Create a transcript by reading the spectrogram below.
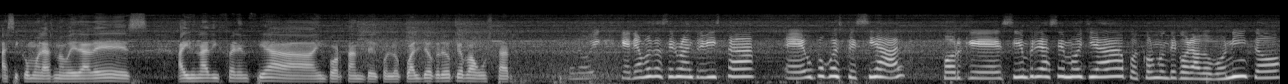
así como las novedades, hay una diferencia importante, con lo cual yo creo que va a gustar. Bueno, hoy queríamos hacer una entrevista eh, un poco especial porque siempre hacemos ya pues con un decorado bonito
